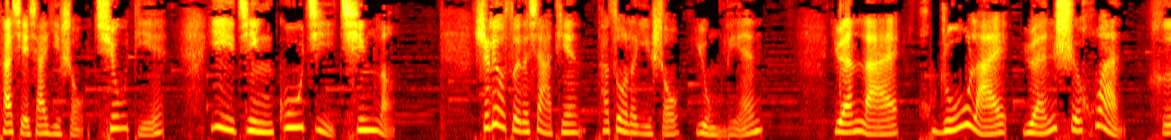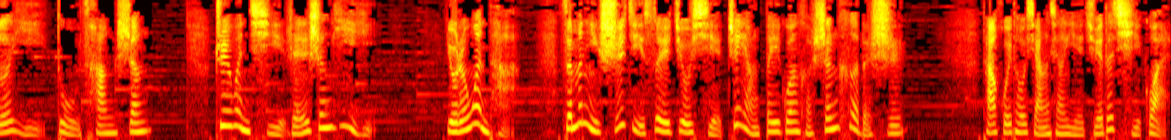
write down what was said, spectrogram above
他写下一首《秋蝶》，意境孤寂清冷。十六岁的夏天，他做了一首《咏莲》，原来如来原是幻。何以度苍生？追问起人生意义。有人问他：“怎么你十几岁就写这样悲观和深刻的诗？”他回头想想，也觉得奇怪。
